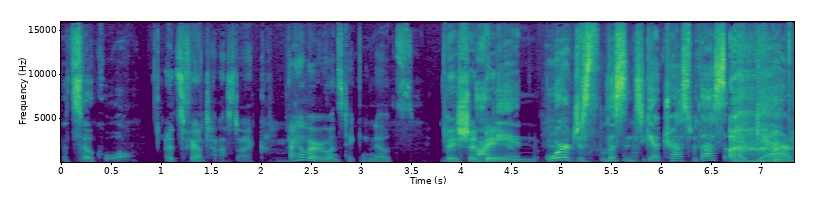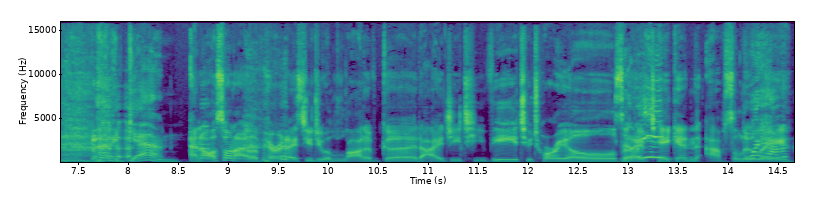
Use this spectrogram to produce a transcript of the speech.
that's so cool. It's fantastic. I hope everyone's taking notes. They should be. I mean, or just listen to Get Dressed with Us again and again. and also on Isle of Paradise, you do a lot of good IGTV tutorials that I've taken. Absolutely, haven't-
